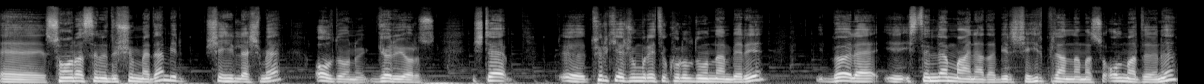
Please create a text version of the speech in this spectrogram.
e, sonrasını düşünmeden bir şehirleşme olduğunu görüyoruz. İşte e, Türkiye Cumhuriyeti kurulduğundan beri böyle e, istenilen manada bir şehir planlaması olmadığını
